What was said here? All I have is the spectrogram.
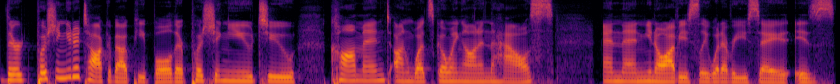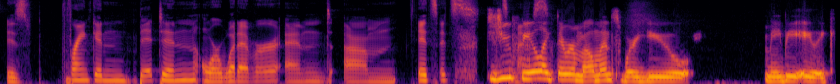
they're pushing you to talk about people. They're pushing you to comment on what's going on in the house. And then, you know, obviously whatever you say is is frankenbitten or whatever and um it's it's Did it's you feel like there were moments where you maybe eh, like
